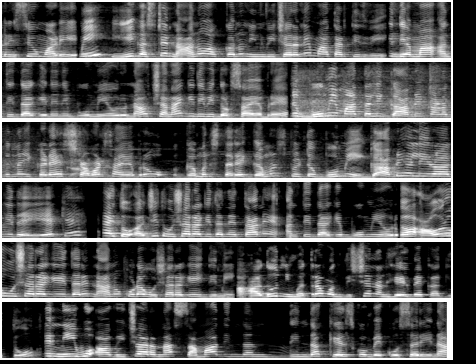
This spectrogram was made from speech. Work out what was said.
ರಿಸೀವ್ ಮಾಡಿ, ಮೀ, ಈಗಷ್ಟೇ ನಾನು ಅಕ್ಕನು ನಿನ್ ವಿಚಾರನೇ ಮಾತಾಡ್ತಿದ್ವಿ. ಇದ್ಯಮ್ಮ ಅಂತಿದ್ದಾಗೇನೆ ಭೂಮಿಯವರು, ನಾವು ಚೆನ್ನಾಗಿದ್ದೀವಿ ದೊಡ್ಡ ಸಾಹೇಬ್ರೆ. ಭೂಮಿ ಮಾತಲ್ಲಿ ಗಾಬರಿ ಕಾಣೋದನ್ನ ಈ ಕಡೆ ಶ್ರವಣ್ ಸಾಹೇಬ್ರು ಗಮನಿಸ್ತಾರೆ. ಗಮನಿಸ್ಬಿಟ್ಟು ಭೂಮಿ ಗಾಬರಿಯಲ್ಲಿ ಇರೋ ಆಗಿದೆ ಏಕೆ? ಆಯ್ತು, ಅಜಿತ್ ಹುಷಾರಾಗಿದ್ದಾನೆ ತಾನೆ ಅಂತಿದ್ದಾಗೆ ಭೂಮಿಯವರು. ಅವರು ಹುಷಾರಾಗೇ ಇದ್ದಾರೆ, ನಾನು ಕೂಡ ಹುಷಾರಾಗೇ ಇದ್ದೀನಿ. ಅದು ನಿಮ್ಮ ಹತ್ರ ಒಂದ್ ವಿಷಯ ನಾನು ಹೇಳ್ಬೇಕಾಗಿತ್ತು. ನೀವು ಆ ವಿಚಾರನ ಸಮಾಧಿಂದ ಕೇಳಿಸ್ಕೊಬೇಕು, ಸರಿನಾ?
